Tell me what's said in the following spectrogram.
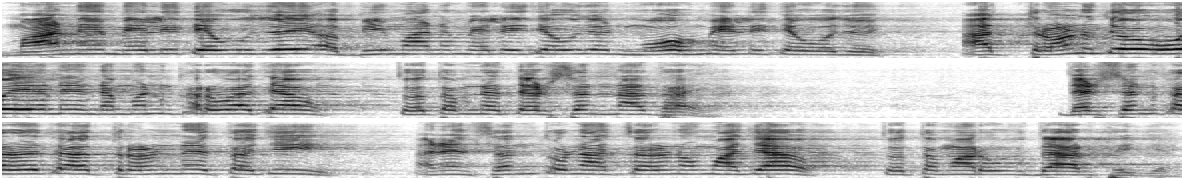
માને મેલી દેવું જોઈએ, અભિમાન મેલી દેવું જોઈએ મોહ મેલી દેવો જોઈએ. આ ત્રણ જો હોય અને નમન કરવા જાઓ, તો તમને દર્શન ના થાય. દર્શન કરો તો આ ત્રણને તજી અને સંતોના ચરણોમાં જાઓ, તો તમારો ઉદ્ધાર થઈ જાય.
